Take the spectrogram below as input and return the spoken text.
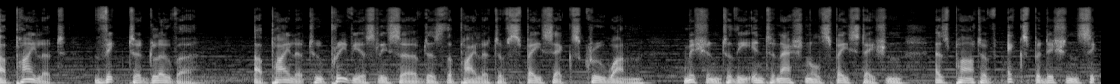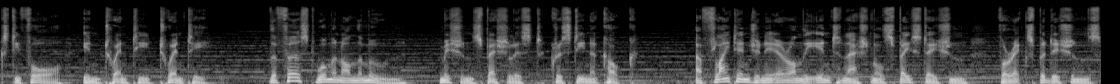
A pilot, Victor Glover, a pilot who previously served as the pilot of SpaceX Crew 1, mission to the International Space Station as part of Expedition 64 in 2020. The first woman on the moon, mission specialist Christina Koch, a flight engineer on the International Space Station for Expeditions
